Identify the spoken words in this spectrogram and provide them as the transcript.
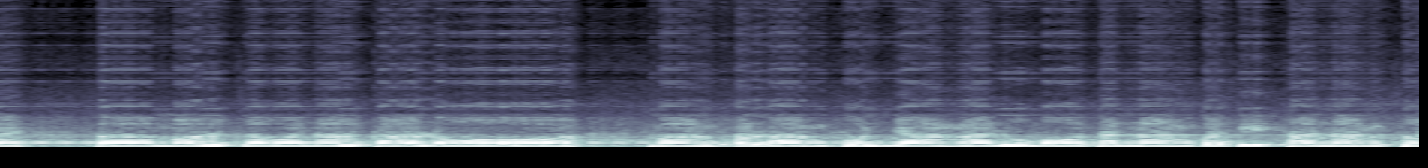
ยธรรมสวนากาโล มังคลังปุญญังอนุโมทนังปฏิทานังสุ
